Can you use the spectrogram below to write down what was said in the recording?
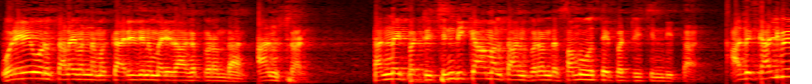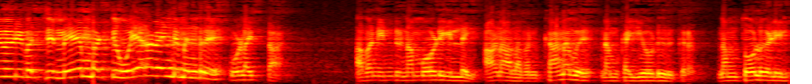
ஒரே ஒரு தலைவன் நமக்கு அரிதினும் அரிதாக பிறந்தான். ஆம்சாங். தன்னை பற்றி சிந்திக்காமல் தான் பிறந்த சமூகத்தை பற்றி சிந்தித்தான். அது கல்வி பற்றி மேம்பட்டு உயர வேண்டும் என்று உழைத்தான். அவன் இன்று நம்மோடு இல்லை. ஆனால் அவன் கனவு நம் கையோடு இருக்கிறது. நம் தோள்களில்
